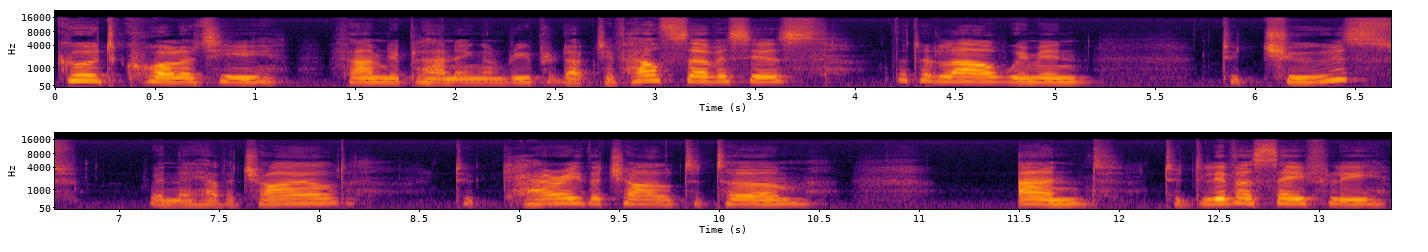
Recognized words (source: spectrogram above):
good quality family planning and reproductive health services that allow women to choose when they have a child, to carry the child to term, and to deliver safely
